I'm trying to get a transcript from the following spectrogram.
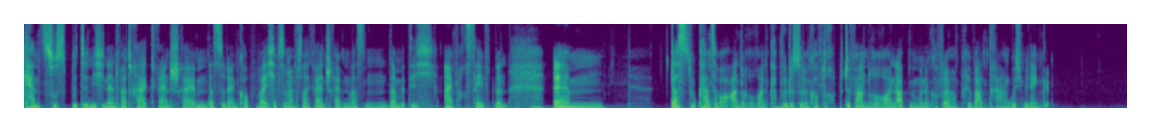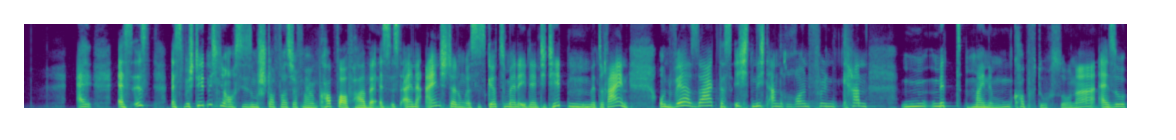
kannst du es bitte nicht in deinen Vertrag reinschreiben, dass du deinen Kopf, weil ich habe es in meinen Vertrag reinschreiben lassen, damit ich einfach safe bin. Ähm, dass du kannst aber auch andere Rollen, würdest du den Kopf doch bitte für andere Rollen abnehmen und den Kopf einfach privat tragen, wo ich mir denke, es ist, es besteht nicht nur aus diesem Stoff, was ich auf meinem Kopf aufhabe, es ist eine Einstellung, es ist, gehört zu meiner Identität m- mit rein. Und wer sagt, dass ich nicht andere Rollen füllen kann mit meinem Kopftuch so, ne? Also,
